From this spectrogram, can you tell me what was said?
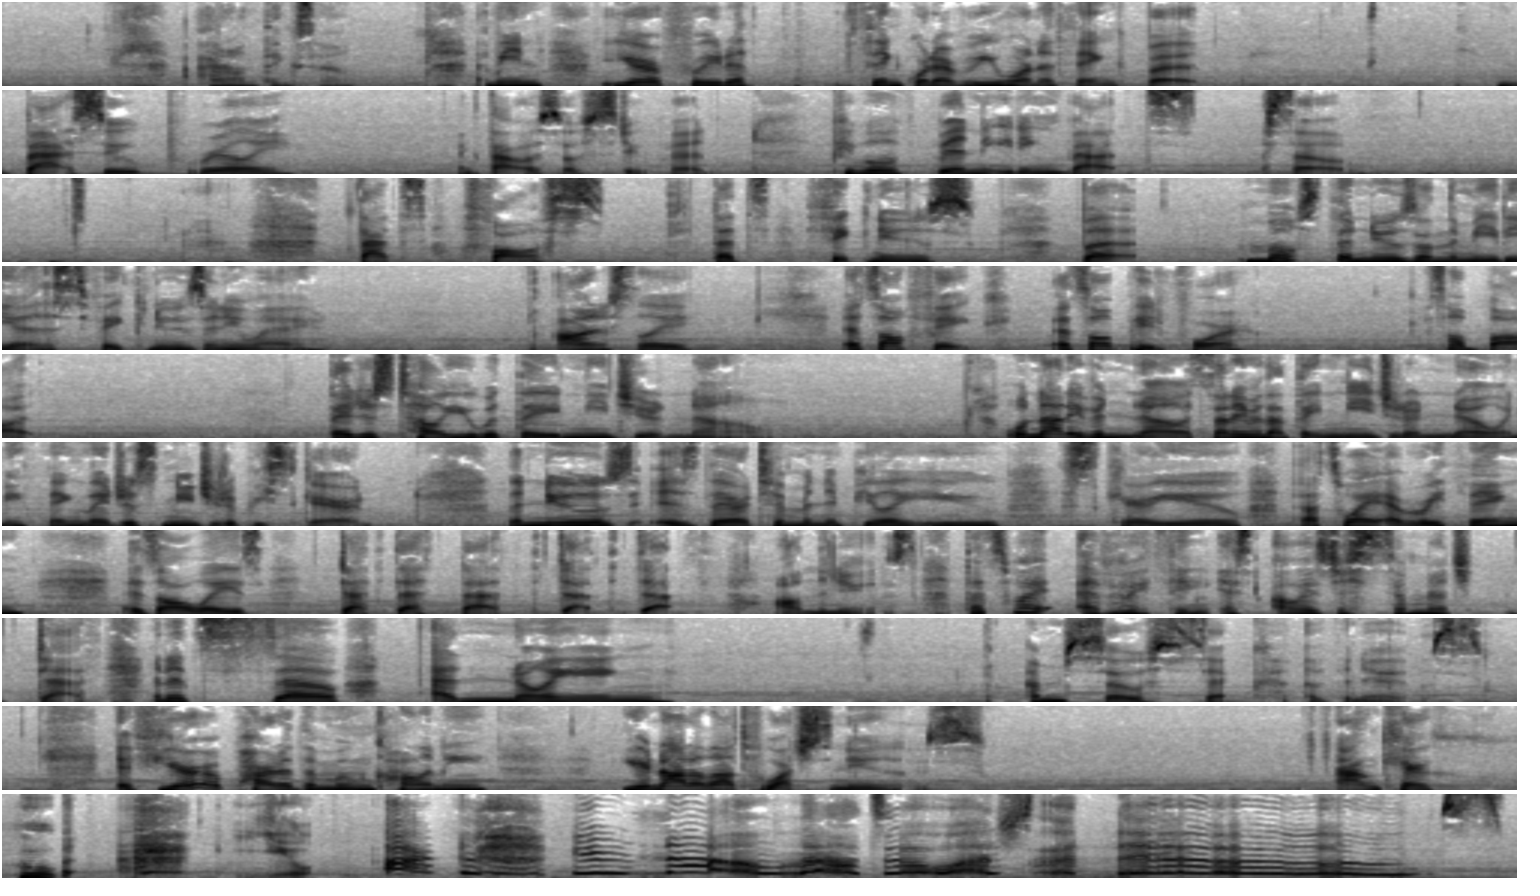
I don't think so. I mean, you're free to think whatever you want to think, but bat soup, really? Like, that was so stupid. People have been eating bats, so that's false. That's fake news. But most of the news on the media is fake news anyway. Honestly, it's all fake. It's all paid for. It's all bought. They just tell you what they need you to know. Well, not even know. It's not even that they need you to know anything, they just need you to be scared. The news is there to manipulate you, scare you. That's why everything is always death, death, death, death, death on the news. That's why everything is always just so much death. And it's so annoying. I'm so sick of the news. If you're a part of the moon colony, you're not allowed to watch the news. I don't care who you are. You're not allowed to watch the news.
